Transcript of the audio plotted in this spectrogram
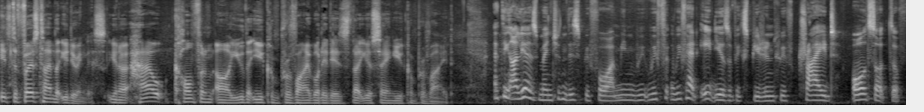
it's the first time that you're doing this. You know, how confident are you that you can provide what it is that you're saying you can provide? I think Alia has mentioned this before. I mean, we, we've we've had eight years of experience. We've tried all sorts of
